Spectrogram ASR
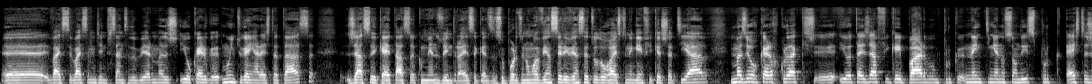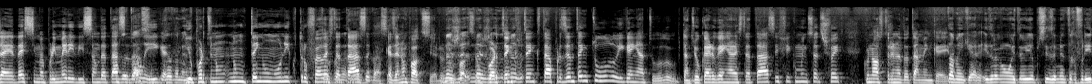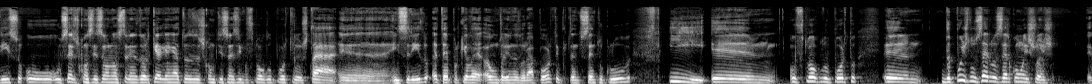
Uh, vai, ser, vai ser muito interessante de ver, mas eu quero muito ganhar esta taça. Já sei que é a taça que menos interessa, quer dizer, se o Porto não a vencer e vencer tudo o resto, ninguém fica chateado. Mas eu quero recordar que eh, eu até já fiquei parvo porque nem tinha noção disso, porque esta já é a 11 edição da taça da, da taça, Liga exatamente. e o Porto não, não tem um único troféu desta taça. taça. Quer dizer, não pode ser. Mas, não pode ser. Mas, o Porto tem, mas, que, tem que estar presente em tudo e ganhar tudo. Portanto, eu quero ganhar esta taça e fico muito satisfeito que o nosso treinador também quer. Também quer. E Dragão 8, eu ia precisamente referir isso. O, o Sérgio Conceição, o nosso treinador, quer ganhar todas as competições em que o futebol do Porto está eh, inserido, até porque ele é um treinador à Porto e, portanto, sente o clube. E eh, o futebol do Porto, eh, depois do 0 a 0 com Leixões,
